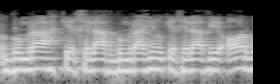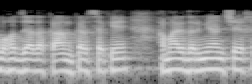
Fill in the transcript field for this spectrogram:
گمراہ کے خلاف، گمراہیوں کے خلاف یہ اور بہت زیادہ کام کر سکیں۔ ہمارے درمیان شیخ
